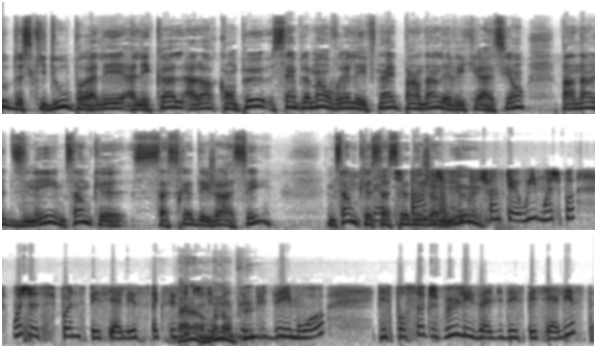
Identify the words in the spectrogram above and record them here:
de skidoo pour aller à l'école, alors qu'on peut simplement ouvrir les fenêtres pendant les récréations, pendant le dîner. Il me semble que ça serait déjà assez. Il me semble que ça ben, serait déjà mieux. Je pense que oui. Moi, je suis pas, moi, je suis pas une spécialiste. Fait que c'est ben ça que je fait depuis des mois. Puis c'est pour ça que je veux les avis des spécialistes,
